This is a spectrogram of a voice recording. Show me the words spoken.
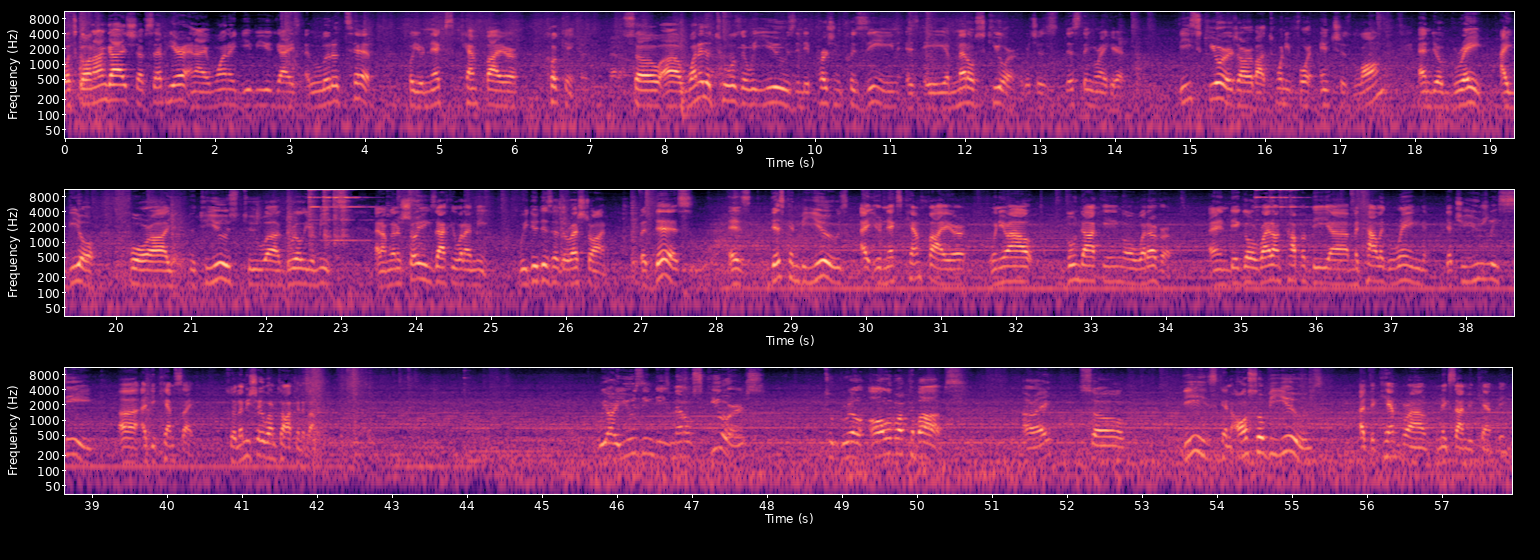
What's going on guys? Chef Seb here and I want to give you guys a little tip for your next campfire cooking. So uh, one of the tools that we use in the Persian cuisine is a metal skewer, which is this thing right here. These skewers are about 24 inches long and they're great, ideal for uh, to use to uh, grill your meats. And I'm gonna show you exactly what I mean. We do this at the restaurant, but this is this can be used at your next campfire when you're out boondocking or whatever. And they go right on top of the uh, metallic ring that you usually see uh, at the campsite. So let me show you what I'm talking about. We are using these metal skewers to grill all of our kebabs. All right, so these can also be used at the campground next time you're camping.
